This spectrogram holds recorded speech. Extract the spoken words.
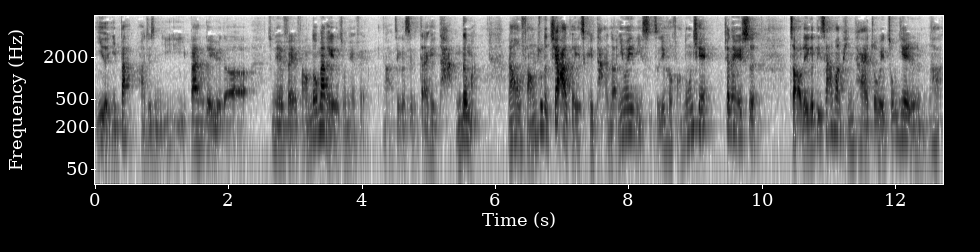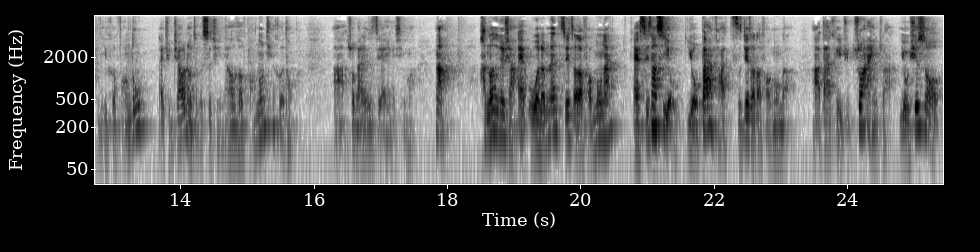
一人一半啊，就是你半个月的中介费，房东半个月的中介费啊，这个是大家可以谈的嘛。然后房租的价格也是可以谈的，因为你是直接和房东签，相当于是找了一个第三方平台作为中间人哈，你和房东来去交流这个事情，然后和房东签合同，啊，说白了是这样一个情况，那。很多人就想，哎，我能不能直接找到房东呢？哎，实际上是有有办法直接找到房东的啊，大家可以去转一转。有些时候，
